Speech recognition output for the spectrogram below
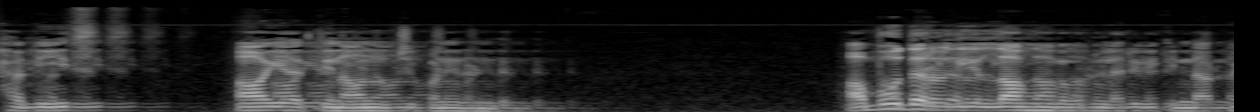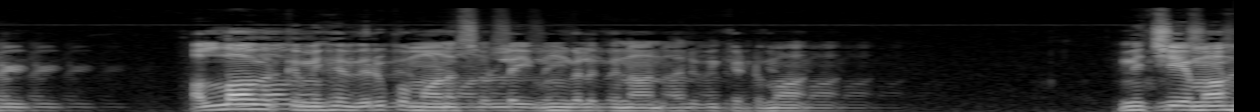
ஹதீஸ் ஆயிரத்தி நானூற்றி பனிரெண்டு அபூதர் அலி அல்லாஹும் அவர்கள் அறிவிக்கின்றார்கள் அல்லாவிற்கு மிக விருப்பமான சொல்லை உங்களுக்கு நான் அறிவிக்கட்டுமா? நிச்சயமாக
